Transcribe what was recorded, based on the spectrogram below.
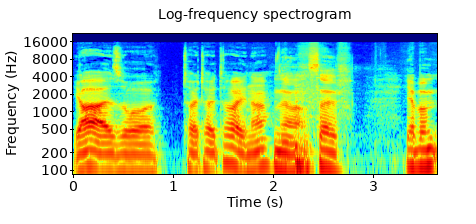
ja, also toi toi toi, ne? Ja, safe. Ja, bei,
